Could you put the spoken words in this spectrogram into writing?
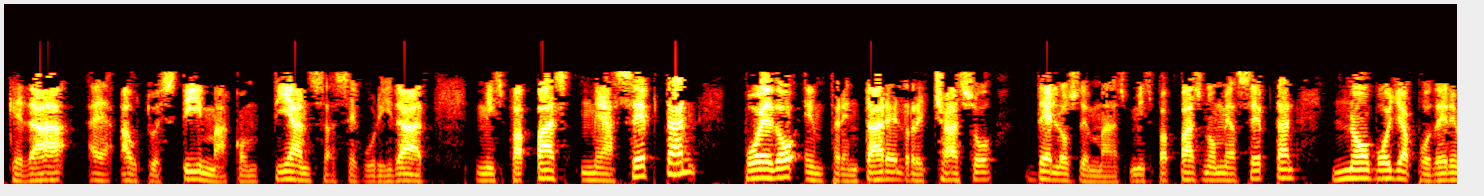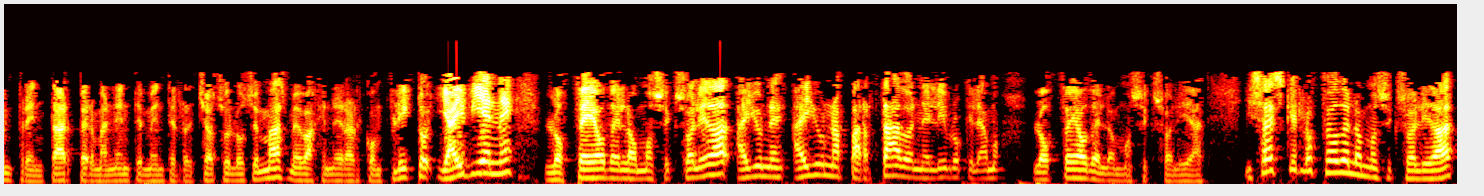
que da eh, autoestima, confianza, seguridad. Mis papás me aceptan, puedo enfrentar el rechazo de los demás. Mis papás no me aceptan, no voy a poder enfrentar permanentemente el rechazo de los demás, me va a generar conflicto. Y ahí viene lo feo de la homosexualidad. Hay un, hay un apartado en el libro que le llamo lo feo de la homosexualidad. ¿Y sabes qué es lo feo de la homosexualidad?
